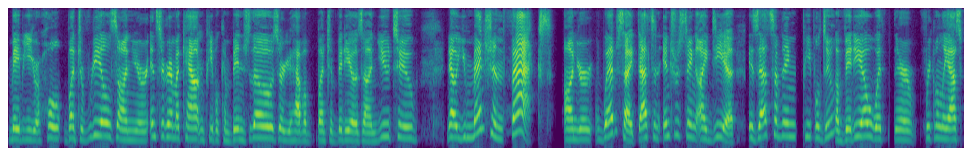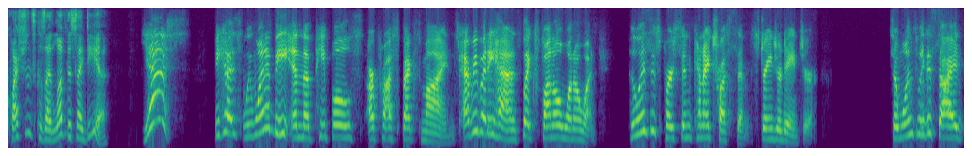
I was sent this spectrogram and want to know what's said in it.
maybe your whole bunch of reels on your Instagram account and people can binge those, or you have a bunch of videos on YouTube. Now, you mentioned FAQs on your website. That's an interesting idea. Is that something people do? A video with their frequently asked questions? Because I love this idea. Yes, because we want to be in the people's, our prospects' minds. Everybody has like funnel 101. Who is this person? Can I trust them? Stranger danger. So once we decide,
